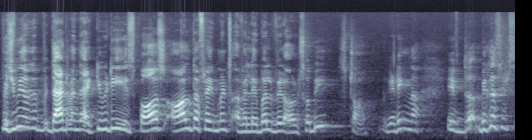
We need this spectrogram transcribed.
which means that when the activity is paused, all the fragments available will also be stopped. Getting the if the because it's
